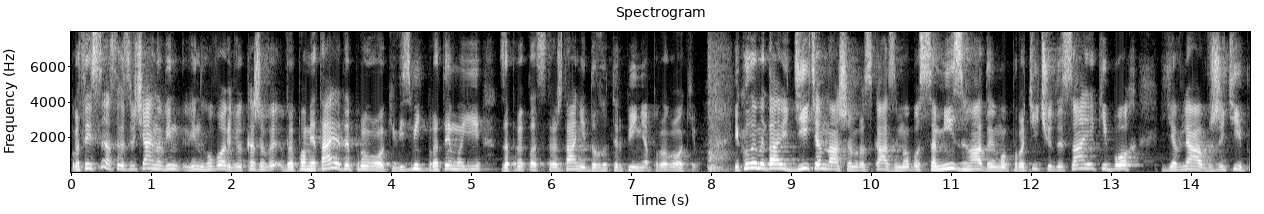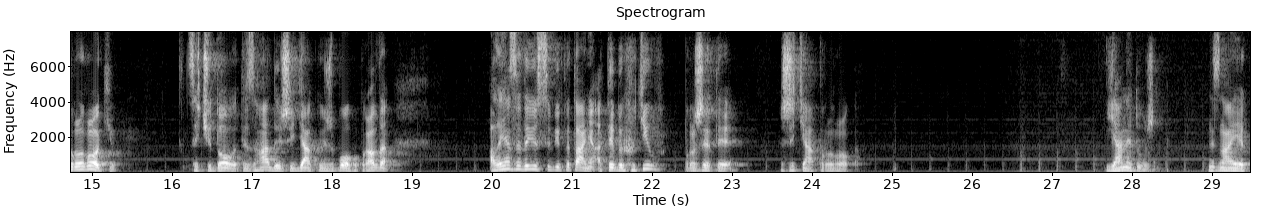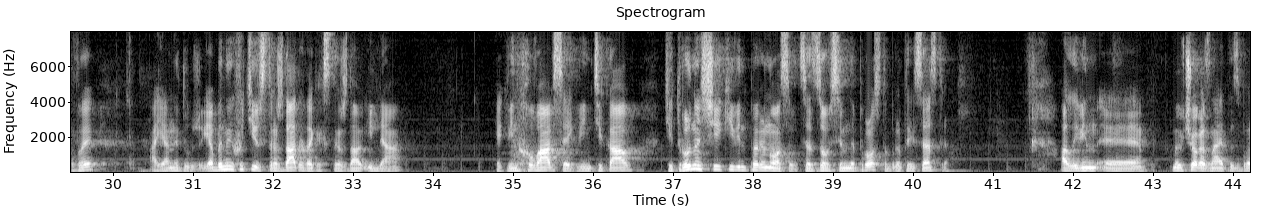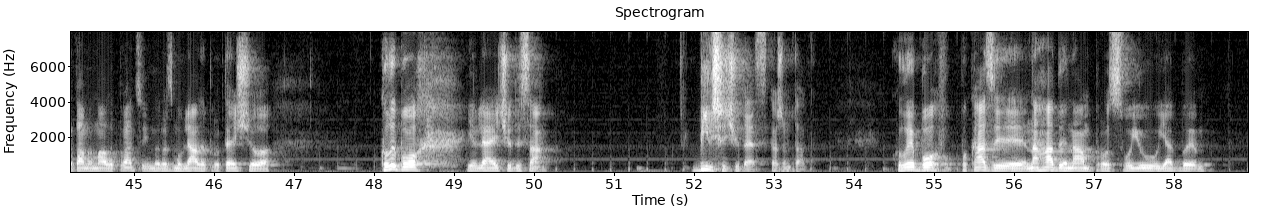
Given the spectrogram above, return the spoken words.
Брати і сестри, звичайно, він, він говорить, він каже, ви, ви пам'ятаєте пророків? Візьміть, брати мої, за приклад страждань і довготерпіння пророків. І коли ми навіть дітям нашим розказуємо або самі згадуємо про ті чудеса, які Бог являв в житті пророків, це чудово, ти згадуєш і дякуєш Богу, правда? Але я задаю собі питання: а ти би хотів прожити життя пророка? Я не дуже. Не знаю, як ви, а я не дуже. Я би не хотів страждати, так як страждав Ілля, як він ховався, як він тікав. Ті труднощі, які він переносив, це зовсім непросто, брати і сестри. Але він, е, ми вчора, знаєте, з братами мали працю, і ми розмовляли про те, що коли Бог являє чудеса, більше чудес, скажімо так, коли Бог показує, нагадує нам про свою якби,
